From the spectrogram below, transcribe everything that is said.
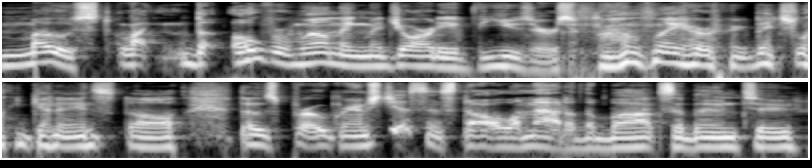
most, like the overwhelming majority of users, probably are eventually going to install those programs. Just install them out of the box, Ubuntu.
